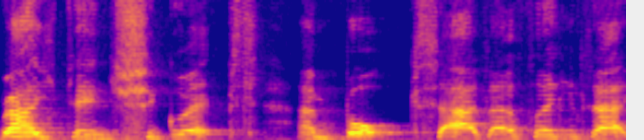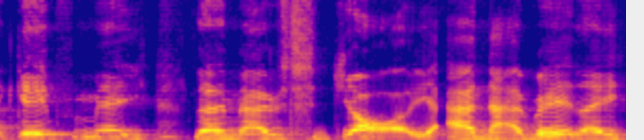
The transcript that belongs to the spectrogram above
writing scripts and books are the things that give me the most joy and I really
